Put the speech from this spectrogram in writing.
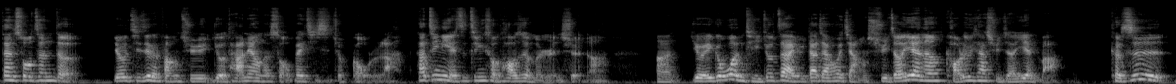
但说真的。尤其这个防区有他那样的手背，其实就够了啦。他今年也是金手套热门人选啊。啊，有一个问题就在于大家会讲许哲彦呢，考虑一下许哲彦吧。可是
